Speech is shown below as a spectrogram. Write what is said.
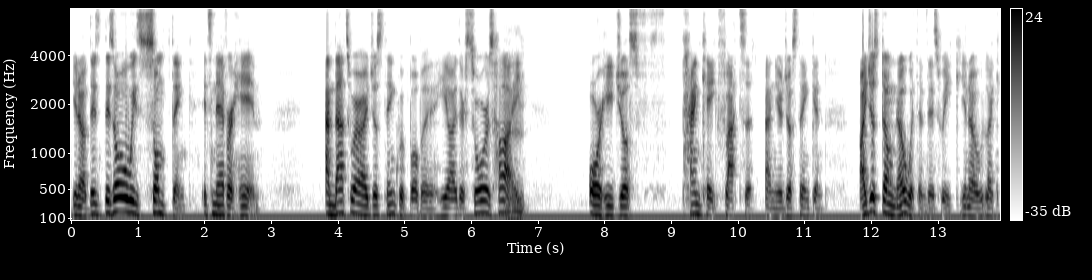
You know, there's there's always something. It's never him, and that's where I just think with Bubba, he either soars high, Mm-hmm. or he just pancake flats it, and you're just thinking, I just don't know with him this week. You know, like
